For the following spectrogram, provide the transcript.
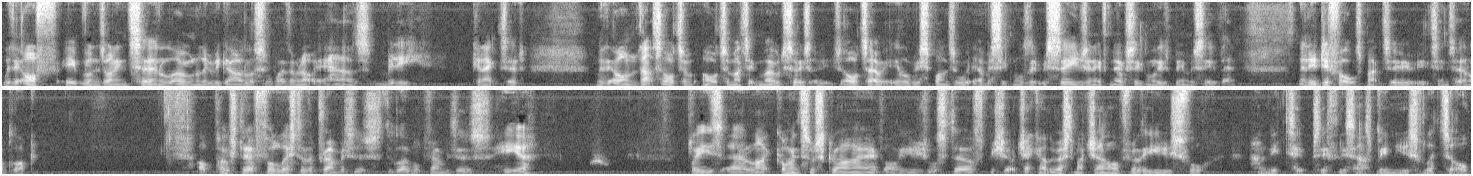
With it off, it runs on internal only, regardless of whether or not it has MIDI connected. With it on, that's auto automatic mode, so it's, it's auto. It'll respond to whatever signals it receives, and if no signal is being received, then then it defaults back to its internal clock. I'll post a full list of the parameters, the global parameters here please uh, like, comment, subscribe, all the usual stuff. Be sure to check out the rest of my channel for the useful, handy tips if this has been useful at all.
